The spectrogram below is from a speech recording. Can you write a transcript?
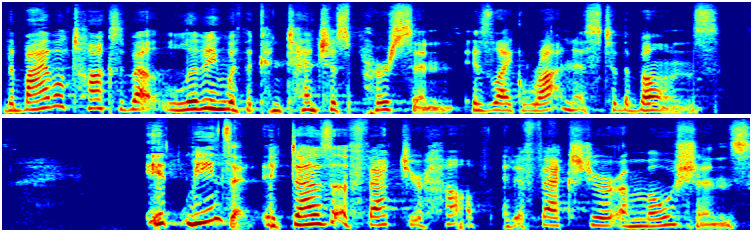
the Bible talks about living with a contentious person is like rottenness to the bones. It means it. It does affect your health, it affects your emotions.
